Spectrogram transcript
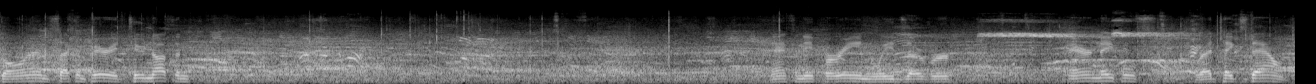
Going in, second period, 2 nothing. Anthony Perrine leads over Aaron Naples. Red takes down.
